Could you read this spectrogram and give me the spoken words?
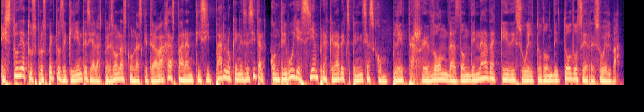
Estudia tus prospectos de clientes y a las personas con las que trabajas para anticipar lo que necesitan. Contribuye siempre a crear experiencias completas, redondas, donde nada quede suelto, donde todo se resuelva.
